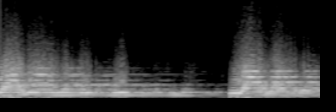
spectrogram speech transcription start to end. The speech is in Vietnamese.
La la la. la la la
